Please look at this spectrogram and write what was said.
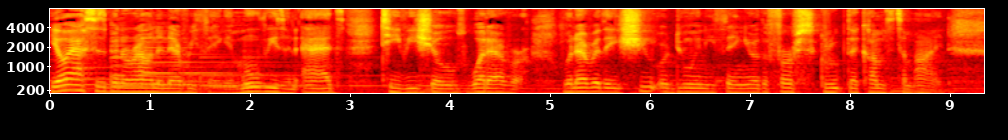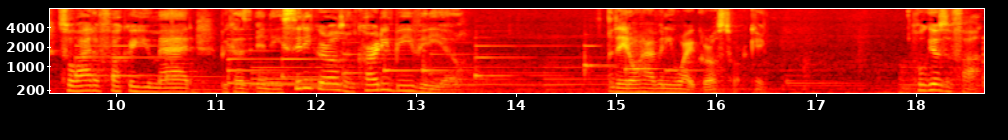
Your ass has been around in everything, in movies and ads, TV shows, whatever. Whenever they shoot or do anything, you're the first group that comes to mind. So why the fuck are you mad? Because in a City Girls and Cardi B video, they don't have any white girls twerking. Who gives a fuck?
